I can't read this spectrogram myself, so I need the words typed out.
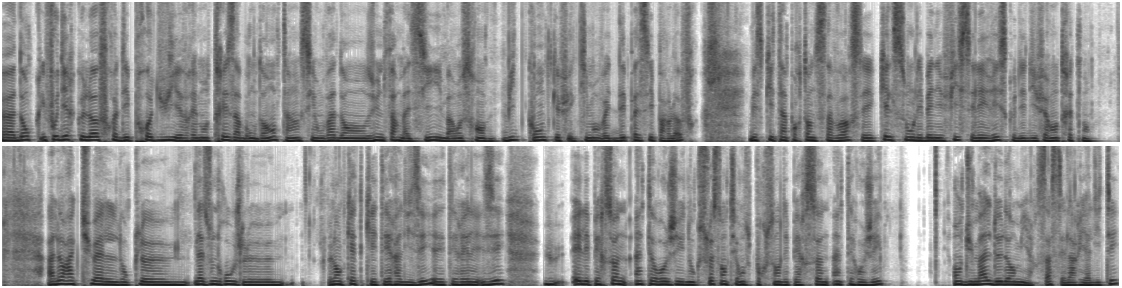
Euh, donc il faut dire que l'offre des produits est vraiment très abondante. Hein. Si on va dans une pharmacie, ben, on se rend vite compte qu'effectivement on va être dépassé par l'offre. Mais ce qui est important de savoir, c'est quels sont les bénéfices et les risques des différents traitements. À l'heure actuelle, donc la zone rouge, le, l'enquête qui a été réalisée, elle a été réalisée et les personnes interrogées, donc 71% des personnes interrogées ont du mal de dormir. Ça, c'est la réalité.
